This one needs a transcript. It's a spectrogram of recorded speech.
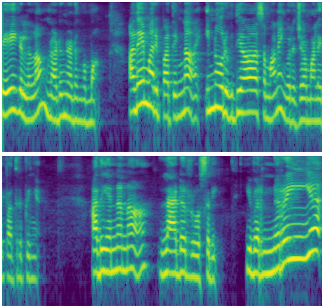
பேய்களெல்லாம் நடுநடுங்குமா. நடு நடுங்குமா அதே மாதிரி பார்த்தீங்கன்னா இன்னொரு வித்தியாசமான இங்கே ஒரு ஜெயமாலை பார்த்துருப்பீங்க. அது என்னன்னா லேடர் ரோசரி இவர் நிறைய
